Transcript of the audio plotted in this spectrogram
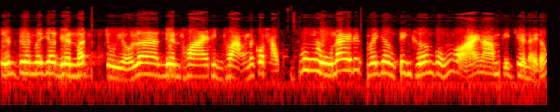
Tuyên tuyên bây giờ điện mất. Chủ yếu là điện thoại thỉnh thoảng mới có sóng. Vùng lũ này thì bây giờ tình thương cũng không có ai làm cái chuyện này đâu.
